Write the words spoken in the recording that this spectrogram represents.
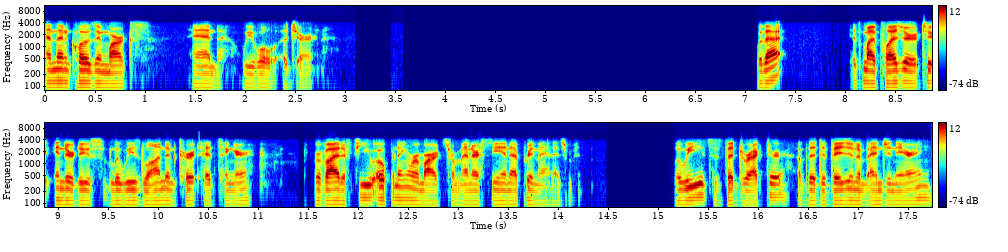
and then closing marks, and we will adjourn. With that, it's my pleasure to introduce Louise Lund and Kurt Edsinger to provide a few opening remarks from NRC and EPRI Management. Louise is the Director of the Division of Engineering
